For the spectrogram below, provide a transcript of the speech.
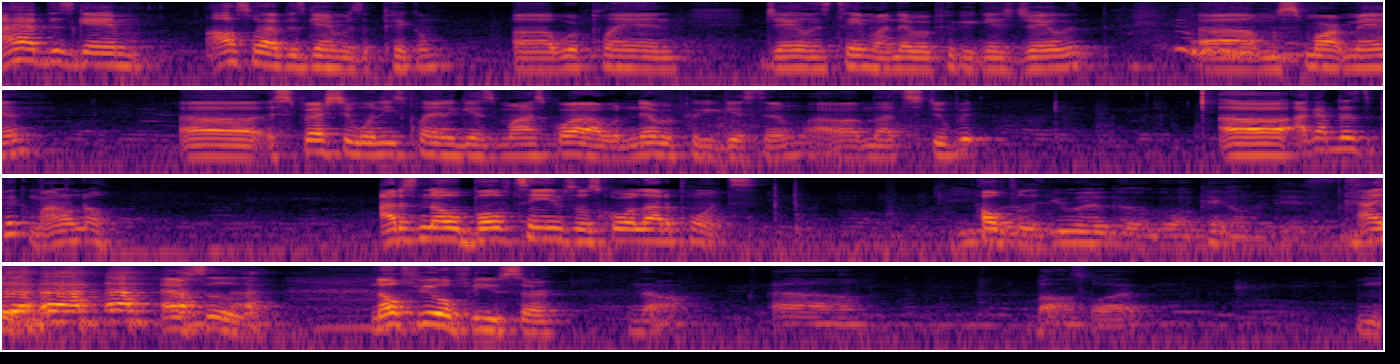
I have this game, I also have this game as a pick 'em. Uh, we're playing Jalen's team. I never pick against Jalen. Uh, I'm a smart man. Uh, especially when he's playing against my squad, I would never pick against him. I'm not stupid. Uh, I got this to pick him. I don't know. I just know both teams will score a lot of points. You Hopefully. Would, you would go, go pick on with this. I am. Absolutely. No fuel for you, sir. No. Um, bomb squad. Hmm.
